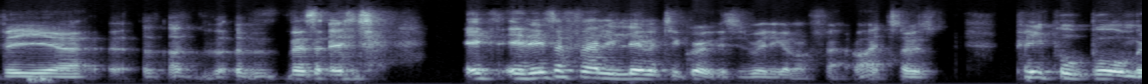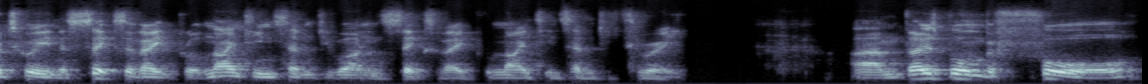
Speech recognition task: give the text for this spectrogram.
The uh, uh, uh there's it, it, it is a fairly limited group this is really going to affect, right? So it's people born between the 6th of April 1971 and the 6th of April 1973. Um, those born before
